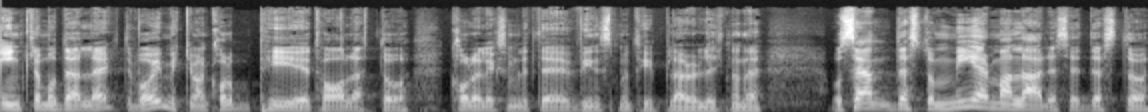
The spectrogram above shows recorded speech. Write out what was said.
enkla modeller. Det var ju mycket man kollade på P talet och kollade liksom lite vinstmultiplar och liknande. Och sen, desto mer man lärde sig, desto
